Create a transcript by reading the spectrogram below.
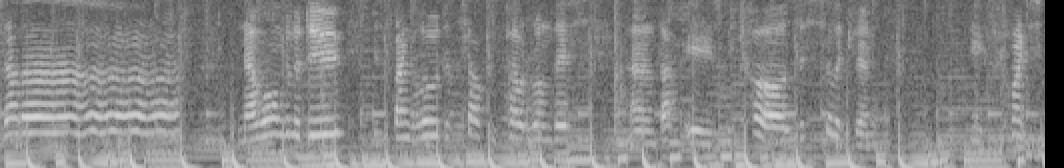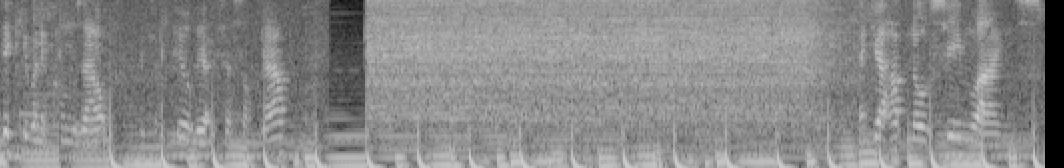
Ta-da! Now what I'm going to do is bang a load of talcum powder on this and that is because this silicone is quite sticky when it comes out. We can peel the excess off now. And you have no seam lines.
